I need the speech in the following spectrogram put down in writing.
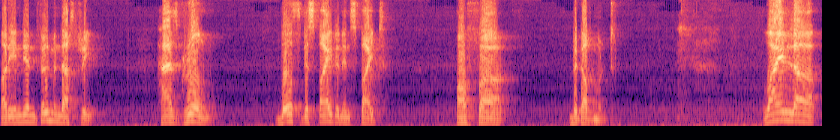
or the Indian film industry has grown both despite and in spite of uh, the government. While uh,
